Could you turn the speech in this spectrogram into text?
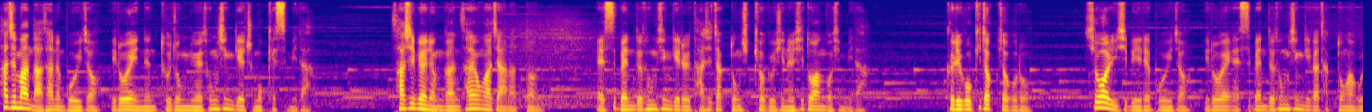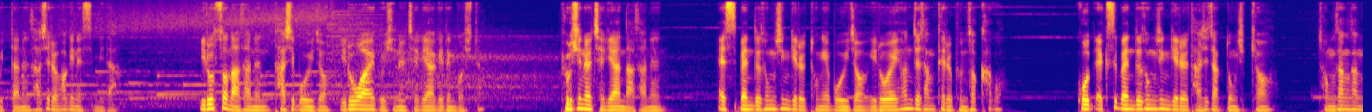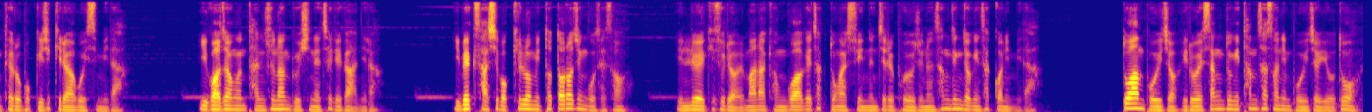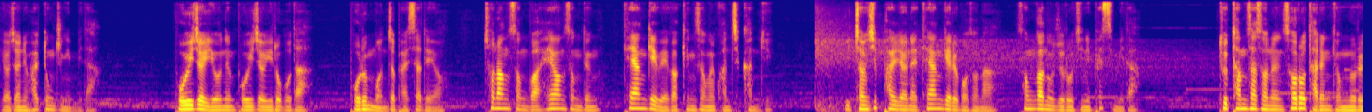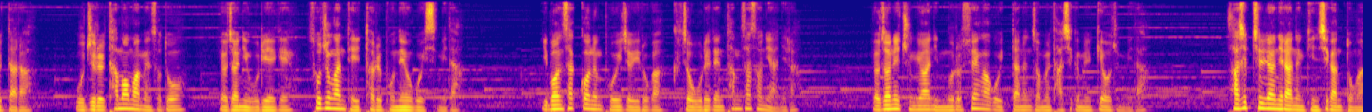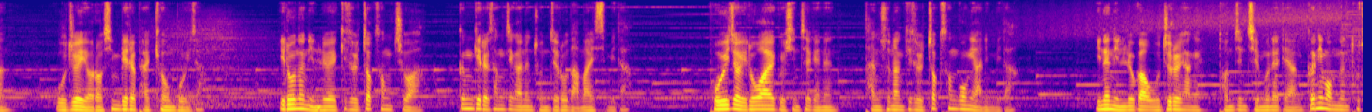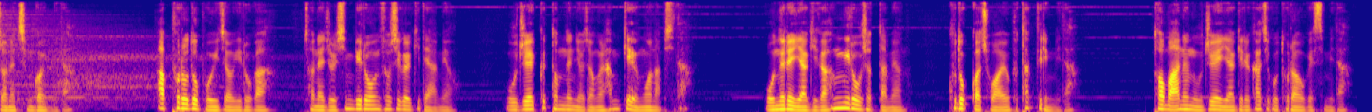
하지만 나사는 보이저 1호에 있는 두 종류의 송신기에 주목했습니다. 40여 년간 사용하지 않았던 S밴드 송신기를 다시 작동시켜 교신을 시도한 것입니다. 그리고 기적적으로 10월 22일에 보이저 1호의 S밴드 송신기가 작동하고 있다는 사실을 확인했습니다. 이로써 나사는 다시 보이저 1호와의 교신을 재개하게 된 것이죠. 교신을 재개한 나사는 S밴드 송신기를 통해 보이저 1호의 현재 상태를 분석하고 곧 X밴드 송신기를 다시 작동시켜 정상 상태로 복귀시키려 하고 있습니다. 이 과정은 단순한 교신의 체계가 아니라 240억 킬로미터 떨어진 곳에서 인류의 기술이 얼마나 견고하게 작동할 수 있는지를 보여주는 상징적인 사건입니다. 또한 보이저 1호의 쌍둥이 탐사선인 보이저 2호도 여전히 활동 중입니다. 보이저 2호는 보이저 1호보다 보름 먼저 발사되어 천왕성과 해왕성 등 태양계 외곽 행성을 관측한 뒤 2018년에 태양계를 벗어나 성간 우주로 진입했습니다. 두 탐사선은 서로 다른 경로를 따라 우주를 탐험하면서도 여전히 우리에게 소중한 데이터를 보내오고 있습니다. 이번 사건은 보이저 1호가 그저 오래된 탐사선이 아니라 여전히 중요한 임무를 수행하고 있다는 점을 다시금 일깨워줍니다. 47년이라는 긴 시간 동안 우주의 여러 신비를 밝혀온 보이저 1호는 인류의 기술적 성취와 끈기를 상징하는 존재로 남아있습니다. 보이저 1호와의 교신 체계는 단순한 기술적 성공이 아닙니다. 이는 인류가 우주를 향해 던진 질문에 대한 끊임없는 도전의 증거입니다. 앞으로도 보이저 1호가 전해줄 신비로운 소식을 기대하며 우주의 끝없는 여정을 함께 응원합시다. 오늘의 이야기가 흥미로우셨다면 구독과 좋아요 부탁드립니다. 더 많은 우주의 이야기를 가지고 돌아오겠습니다.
